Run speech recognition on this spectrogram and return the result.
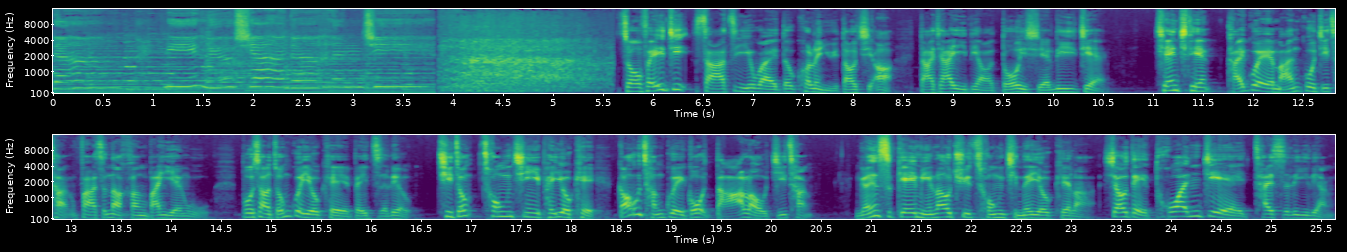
到你留下的痕迹。坐飞机啥子意外都可能遇到起啊！大家一定要多一些理解。前几天，泰国曼谷机场发生了航班延误，不少中国游客被滞留。其中，重庆一批游客高唱国歌，大闹机场，硬是革命老区重庆的游客啦，晓得团结才是力量，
